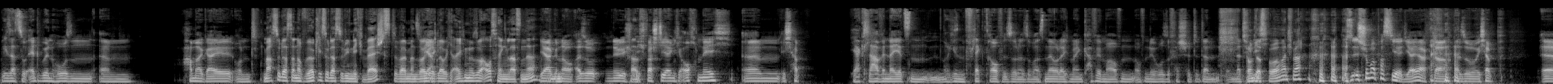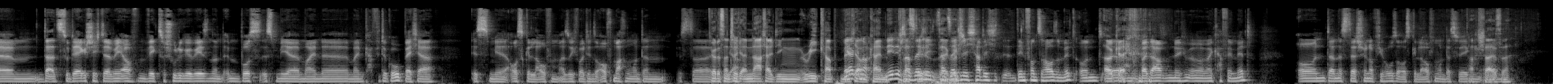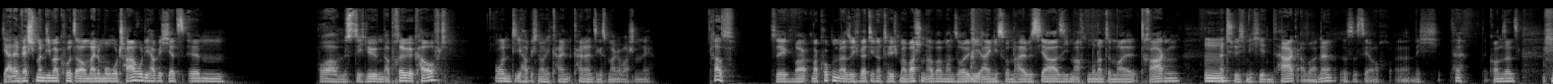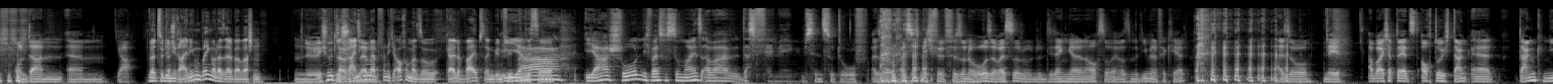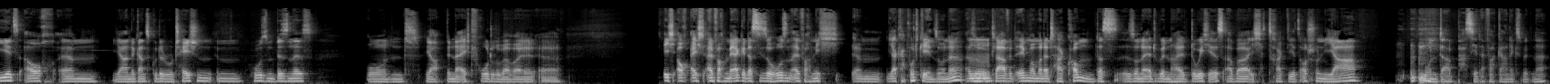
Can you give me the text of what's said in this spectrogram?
wie gesagt, so Edwin-Hosen, ähm, hammergeil und. Machst du das dann auch wirklich so, dass du die nicht wäschst? Weil man soll ja, ja glaube ich, eigentlich nur so aushängen lassen, ne? Ja, genau. Also, nö, ich, ich wasche die eigentlich auch nicht. Ähm, ich habe ja klar, wenn da jetzt ein, ein riesen Fleck drauf ist oder sowas, ne, oder ich meinen Kaffee mal auf, ein, auf eine Hose verschütte, dann äh, natürlich. Kommt das vor manchmal? Es ist schon mal passiert, ja, ja, klar. Also ich habe ähm, da zu der Geschichte bin ich auf dem Weg zur Schule gewesen und im Bus ist mir meine mein Kaffee-to-go-Becher ist mir ausgelaufen. Also ich wollte den so aufmachen und dann ist da. Ja, natürlich einen nachhaltigen Recap-Becher ja, genau. und keinen. Nee, nee tatsächlich, tatsächlich hatte ich den von zu Hause mit und okay. ähm, weil da nehme ich mir immer meinen Kaffee mit. Und dann ist der schön auf die Hose ausgelaufen und deswegen. Ach, scheiße. Ähm, ja, dann wäscht man die mal kurz, aber meine Momotaro, die habe ich jetzt im, boah, müsste ich lügen, April gekauft. Und die habe ich noch nicht kein, kein einziges Mal gewaschen, nee. Krass. Deswegen mal, mal gucken. Also ich werde die natürlich mal waschen, aber man soll die eigentlich so ein halbes Jahr, sieben, acht Monate mal tragen. Mm. Natürlich nicht jeden Tag, aber ne, das ist ja auch äh, nicht der Konsens. Und dann, ähm, ja, Würdest du die in die Reinigung bringen oder selber waschen? Nö, ich würde Reinigung hat, finde ich, auch immer so geile Vibes. Irgendwie fühlt ja, man sich so. Ja, schon. Ich weiß, was du meinst, aber das fällt mir irgendwie ein bisschen zu doof. Also, weiß ich nicht, für, für so eine Hose, weißt du, die denken ja dann auch so, ey, was ist mit ihm denn verkehrt? also, nee. Aber ich habe da jetzt auch durch Dank, äh, Dank Nils auch ähm, ja eine ganz gute Rotation im Hosenbusiness. Und ja, bin da echt froh drüber, weil äh, ich auch echt einfach merke, dass diese Hosen einfach nicht ähm, ja kaputt gehen so ne also mhm. klar wird irgendwann mal der Tag kommen dass so eine Edwin halt durch ist aber ich trage die jetzt auch schon ein Jahr und da passiert einfach gar nichts mit ne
